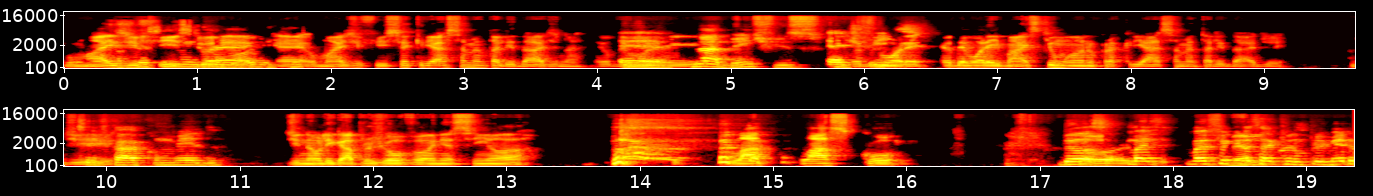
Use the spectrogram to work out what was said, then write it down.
O mais difícil é, é, o mais difícil é criar essa mentalidade, né? Eu é. demorei. É, não, é bem difícil. É eu difícil. Demorei, eu demorei mais que um ano para criar essa mentalidade de Você ficar com medo de não ligar para o Giovanni assim, ó. la, lascou. Nossa, mas, mas foi engraçado que no primeiro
